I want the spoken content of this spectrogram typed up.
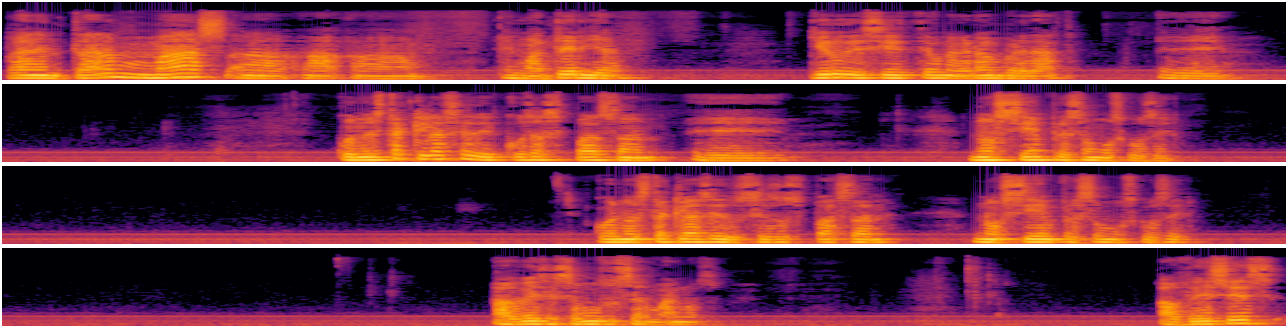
para entrar más en materia, quiero decirte una gran verdad. Eh, cuando esta clase de cosas pasan, eh, no siempre somos José. Cuando esta clase de sucesos pasan, no siempre somos José. A veces somos sus hermanos. A veces,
